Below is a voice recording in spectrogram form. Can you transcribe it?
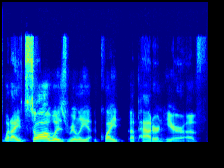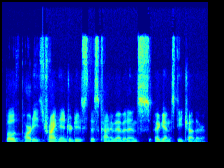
What I saw was really quite a pattern here of both parties trying to introduce this kind of evidence against each other.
